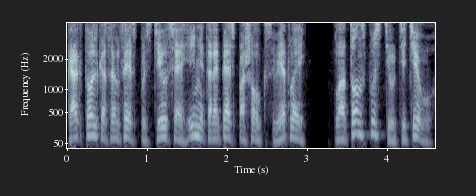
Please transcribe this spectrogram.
Как только сенсей спустился и, не торопясь, пошел к светлой, Платон спустил тетиву.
